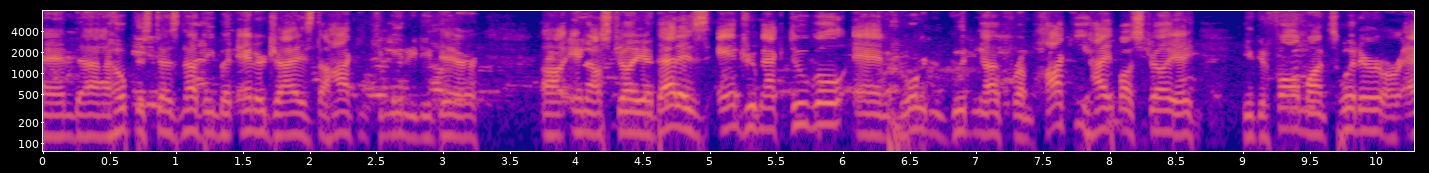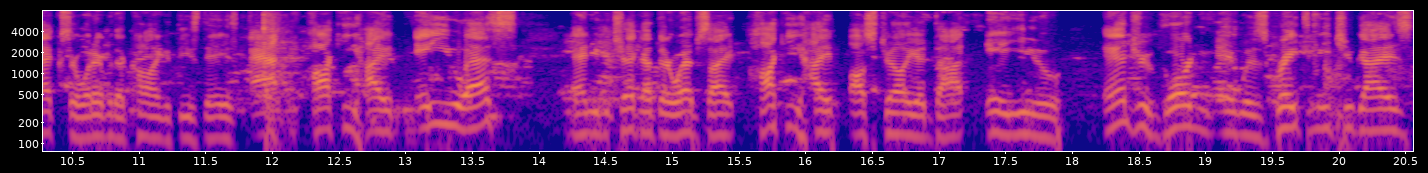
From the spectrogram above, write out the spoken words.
and uh, I hope this does nothing but energize the hockey community there uh, in Australia. That is Andrew MacDougall and Gordon Goodenough from Hockey Hype Australia. You can follow them on Twitter or X or whatever they're calling it these days at Hockey Hype AUS, and you can check out their website hockeyhypeaustralia.au. Andrew Gordon, it was great to meet you guys.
